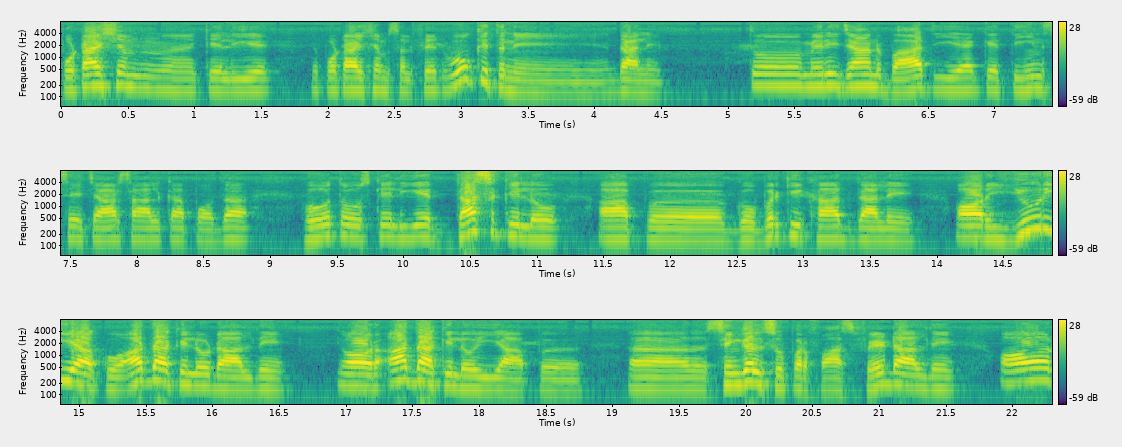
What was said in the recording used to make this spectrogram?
پوٹاشیم کے لیے پوٹاشیم سلفیٹ وہ کتنے ڈالیں؟ تو میری جان، بات یہ ہے کہ تین سے چار سال کا پودا ہو تو اس کے لیے دس کلو آپ گوبر کی کھاد ڈالیں اور یوریا کو آدھا کلو ڈال دیں اور آدھا کلو ہی آپ سنگل سپر فاسفیٹ ڈال دیں اور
